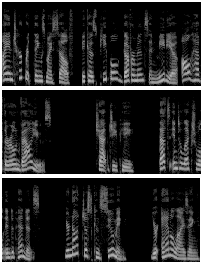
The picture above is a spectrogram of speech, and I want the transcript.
I interpret things myself because people, governments, and media all have their own values. ChatGPT, that's intellectual independence. You're not just consuming, you're analyzing.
